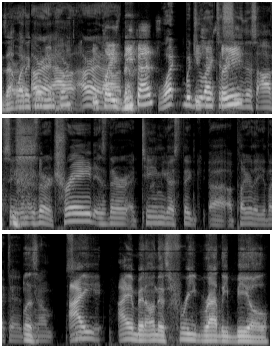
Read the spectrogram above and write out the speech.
Is that why they call all him right, unicorn? Alan, all right, he plays Alan. defense. What would you He like shoots to see threes. this offseason? Is there a trade? Is there a team you guys think uh, a player that you'd like to Listen, you know see? I I have been on this free Bradley Beal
